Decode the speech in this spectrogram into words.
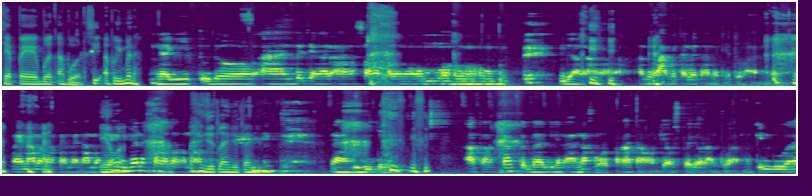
CP buat aborsi apa gimana? nggak gitu dong. Anda jangan asal kalau ngomong. Enggak amit amit amit amit ya Tuhan. Main aman lah, main aman. Iya, eh, gimana salah salah Lanjut lanjut lanjut. Nah, jadi gini, apakah kebahagiaan anak merupakan tanggung jawab sebagai orang tua? Mungkin gua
